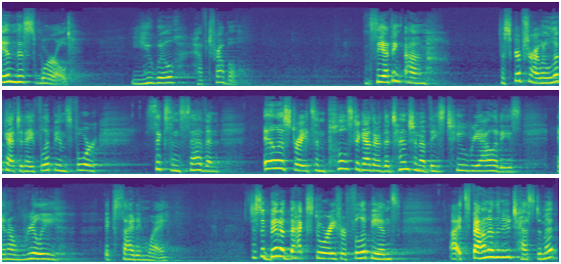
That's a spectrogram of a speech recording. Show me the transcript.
In this world, you will have trouble. And see, I think um, the scripture I want to look at today, Philippians 4 6 and 7, illustrates and pulls together the tension of these two realities in a really exciting way. Just a bit of backstory for Philippians. Uh, it's found in the New Testament.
